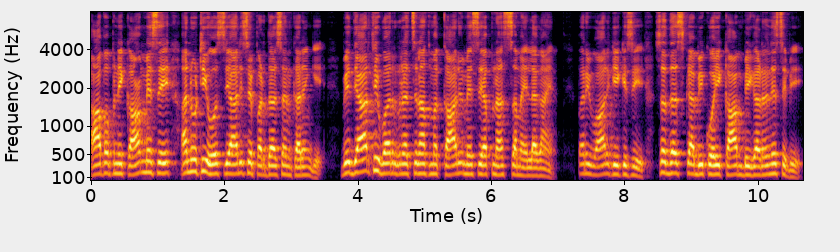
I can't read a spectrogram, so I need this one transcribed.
आप अपने काम में से अनूठी होशियारी से प्रदर्शन करेंगे। विद्यार्थी वर्ग रचनात्मक कार्यों में से अपना समय लगाएँ। परिवार की किसी सदस्य का भी कोई काम बिगड़ने से भी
